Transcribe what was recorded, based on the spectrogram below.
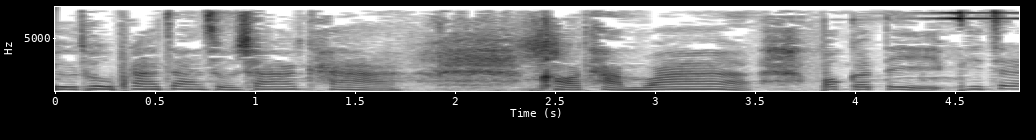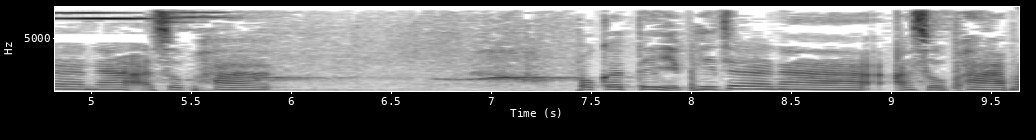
YouTube พระอาจารย์สุชาติค่ะ ขอถามว่าปกติพิจารณาอสุภะปกติพิจารณาอสุภะป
